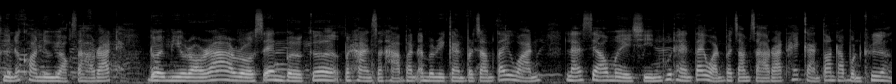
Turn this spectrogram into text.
คือนครนิวยอร์กสหรัฐ โดยมีรอร่าโรเซนเบอร์เกอร์ประธานสถาบันอเมริกันประจำไต้หวัน และเซียวเหมยชินผู้แทนไต้หวันประจำสหรัฐให้การต้อนรับบนเครื่อง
